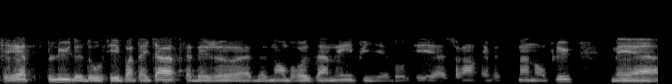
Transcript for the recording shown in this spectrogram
traite plus de dossiers hypothécaires. Ça fait déjà euh, de nombreuses années, puis euh, dossiers assurance investissement non plus. Mais euh,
